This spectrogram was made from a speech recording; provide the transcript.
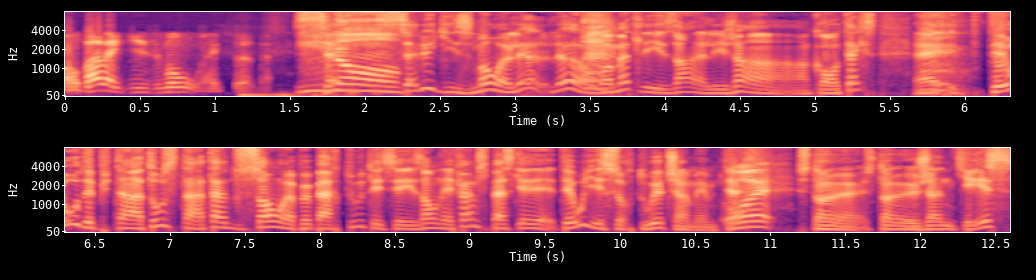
On parle à Gizmo actuellement. Sa- Salut Gizmo. Là, là, on va mettre les, en- les gens en, en contexte. Euh, Théo, depuis tantôt, si t'entends du son un peu partout, t'es ses zones FM, c'est parce que Théo, il est sur Twitch en même temps. Ouais. C'est un, c'est un jeune Chris.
